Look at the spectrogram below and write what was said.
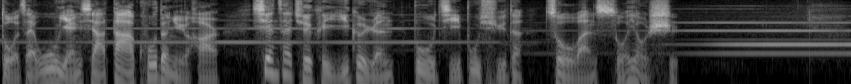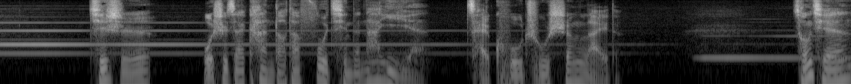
躲在屋檐下大哭的女孩。现在却可以一个人不疾不徐地做完所有事。其实，我是在看到他父亲的那一眼，才哭出声来的。从前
